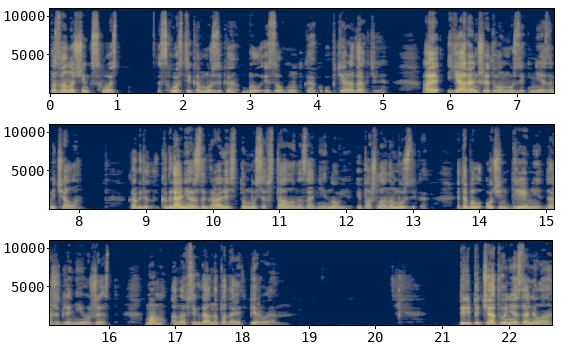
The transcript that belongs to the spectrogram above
Позвоночник с, хвост... с хвостика Мурзика был изогнут, как у птеродактиля. А я раньше этого Мурзик не замечала. Когда, когда они разыгрались, то Муся встала на задние ноги и пошла на Мурзика. Это был очень древний даже для нее жест. Мам, она всегда нападает первая. Перепечатывание заняло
